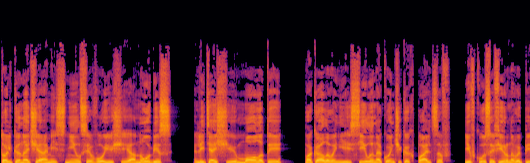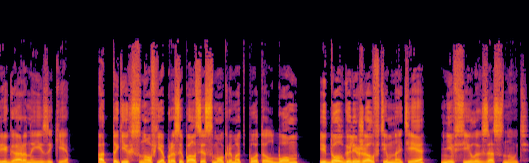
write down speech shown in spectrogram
Только ночами снился воющий Анубис, летящие молоты, покалывание силы на кончиках пальцев и вкус эфирного перегара на языке. От таких снов я просыпался с мокрым от пота лбом и долго лежал в темноте, не в силах заснуть.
